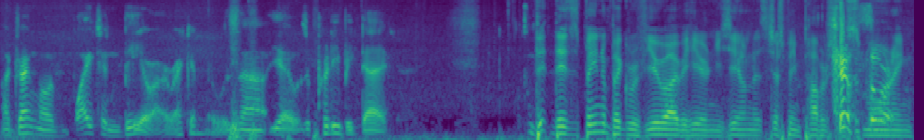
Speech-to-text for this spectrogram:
I drank my weight in beer. I reckon it was. Uh, yeah, it was a pretty big day. There's been a big review over here in New Zealand. It's just been published this I morning.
